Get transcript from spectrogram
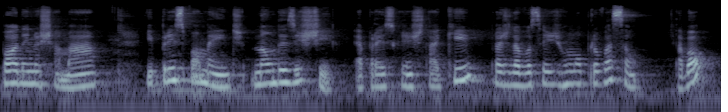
podem nos chamar e principalmente não desistir. É para isso que a gente está aqui, para ajudar vocês rumo à aprovação, tá bom?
